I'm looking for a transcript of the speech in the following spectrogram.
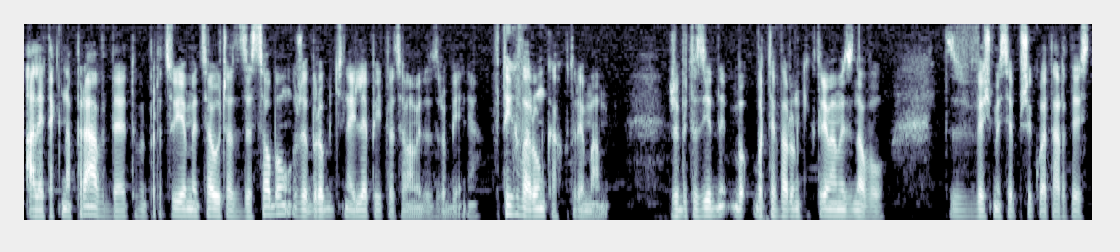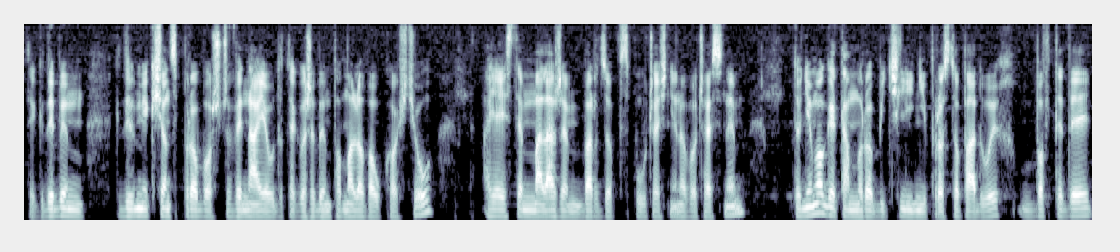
ale tak naprawdę to my pracujemy cały czas ze sobą, żeby robić najlepiej to, co mamy do zrobienia. W tych warunkach, które mamy. Żeby to zjedny... bo, bo te warunki, które mamy znowu, weźmy sobie przykład artysty. Gdybym, gdyby mnie ksiądz proboszcz wynajął do tego, żebym pomalował kościół, a ja jestem malarzem bardzo współcześnie nowoczesnym, to nie mogę tam robić linii prostopadłych, bo wtedy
